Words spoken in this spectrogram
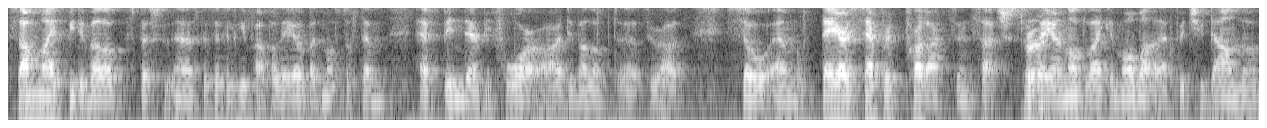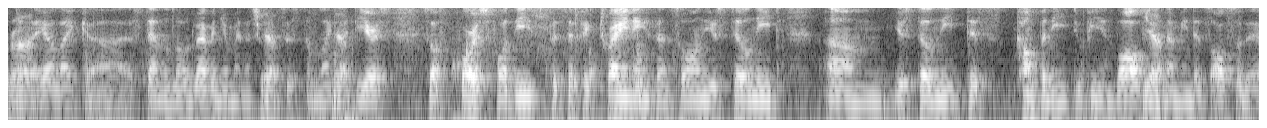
Some might be developed spec- uh, specifically for Apaleo, but most of them have been there before or are developed uh, throughout. So um, they are separate products and such. So they are not like a mobile app which you download, but they are like uh, a standalone revenue management Yeah. system like Yeah. IDeaS. So of course, for these specific trainings and so on, you still need um, you still need this company to be involved. Yeah. And I mean that's also the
